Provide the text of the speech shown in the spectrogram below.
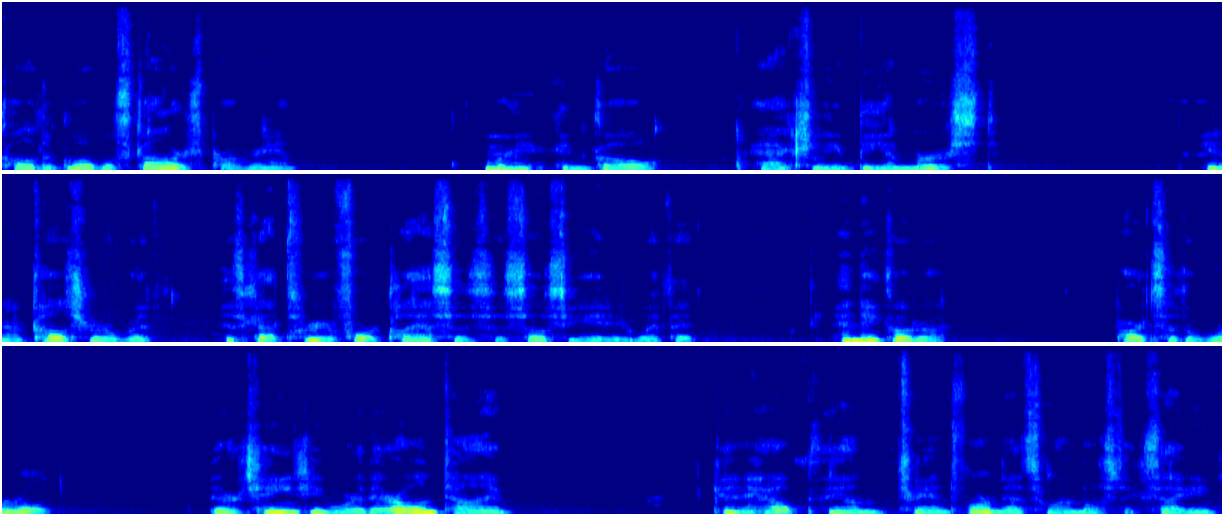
called the Global Scholars Program, where Mhm. you can go actually be immersed in a culture with it's got three or four classes associated with it. And they go to parts of the world that are changing where their own time can help them transform. That's one of the most exciting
